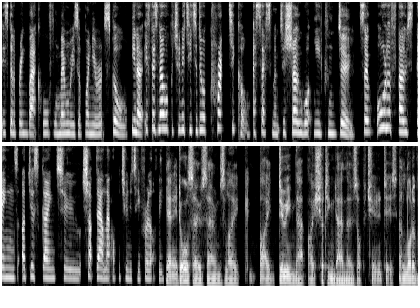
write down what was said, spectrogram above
it's going to bring back awful memories of when you're at school, you know, if there's no opportunity to do a practical assessment to show what you can do. So all of those things are just going to shut down that opportunity for a lot of people. Yeah, and it also sounds like by doing that, by shutting down those opportunities, a lot of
